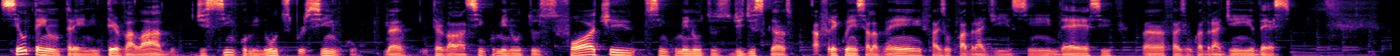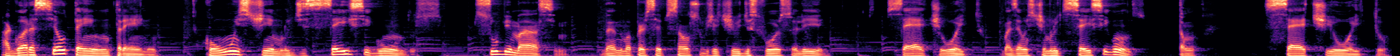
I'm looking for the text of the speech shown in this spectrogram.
Se eu tenho um treino intervalado de 5 minutos por 5, né? Intervalado 5 minutos forte, 5 minutos de descanso. A frequência ela vem, faz um quadradinho assim, desce, faz um quadradinho, desce. Agora, se eu tenho um treino com um estímulo de 6 segundos, submáximo, né, numa percepção subjetiva de esforço ali, 7, 8, mas é um estímulo de 6 segundos. Então, 7, 8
